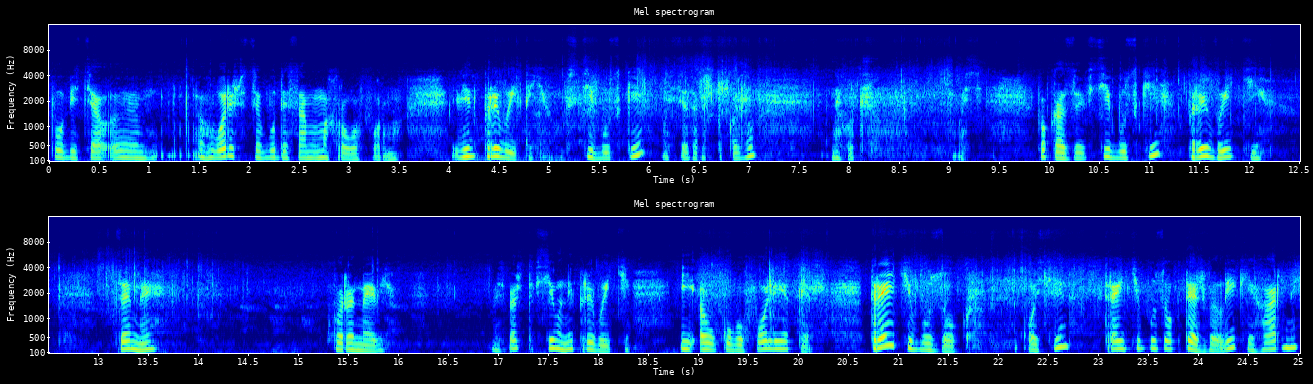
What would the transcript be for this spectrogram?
пообіцяв, е, говорить, що це буде саме махрова форма. Він привитий. Всі бузки, ось я зараз покажу, не хочу. Ось. Показую, всі бузки привиті. Це не кореневі. Ось бачите, всі вони привиті. І аукобофолія теж. Третій бузок, ось він, третій бузок, теж великий, гарний.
